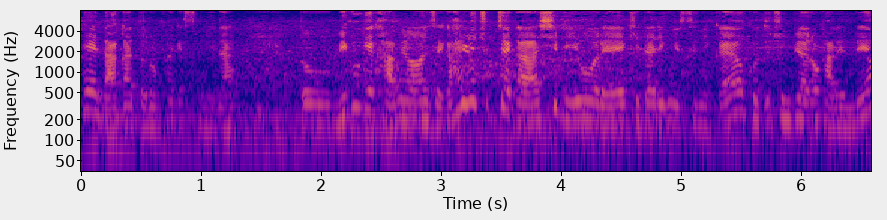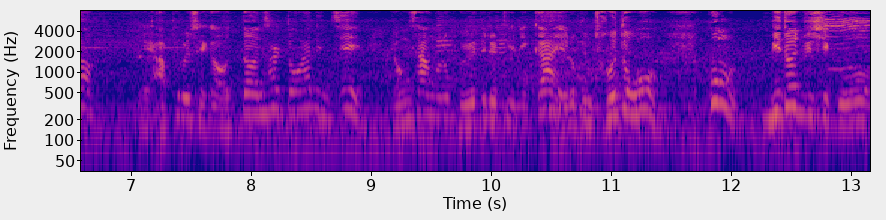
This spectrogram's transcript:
해 나가도록 하겠습니다. 또 미국에 가면 제가 한류 축제가 12월에 기다리고 있으니까요. 그것도 준비하러 가는데요. 네, 앞으로 제가 어떤 활동하는지 영상으로 보여드릴 테니까 여러분 저도 꼭 믿어주시고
